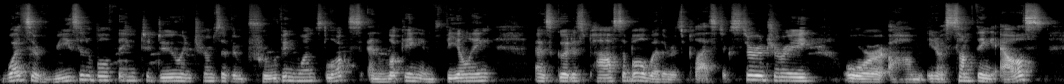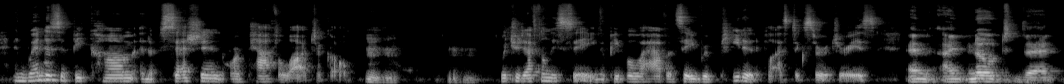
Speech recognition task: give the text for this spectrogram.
what's a reasonable thing to do in terms of improving one's looks and looking and feeling as good as possible, whether it's plastic surgery or um, you know something else. And when does it become an obsession or pathological? hmm hmm Which you definitely see. You know, people who have, let's say, repeated plastic surgeries. And I note that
